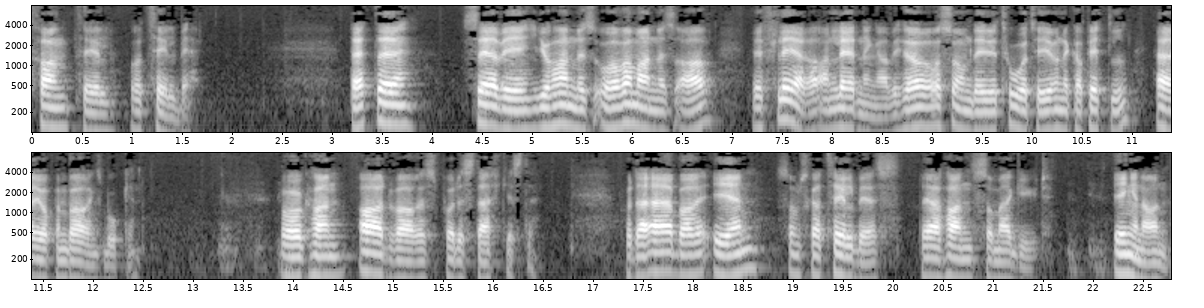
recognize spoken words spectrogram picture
trang til å tilbe. Dette ser vi Johannes overmannes av ved flere anledninger. Vi hører også om det i det 22. kapittel her i åpenbaringsboken. Og han advares på det sterkeste. For det er bare én som skal tilbes, det er Han som er Gud. Ingen annen.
